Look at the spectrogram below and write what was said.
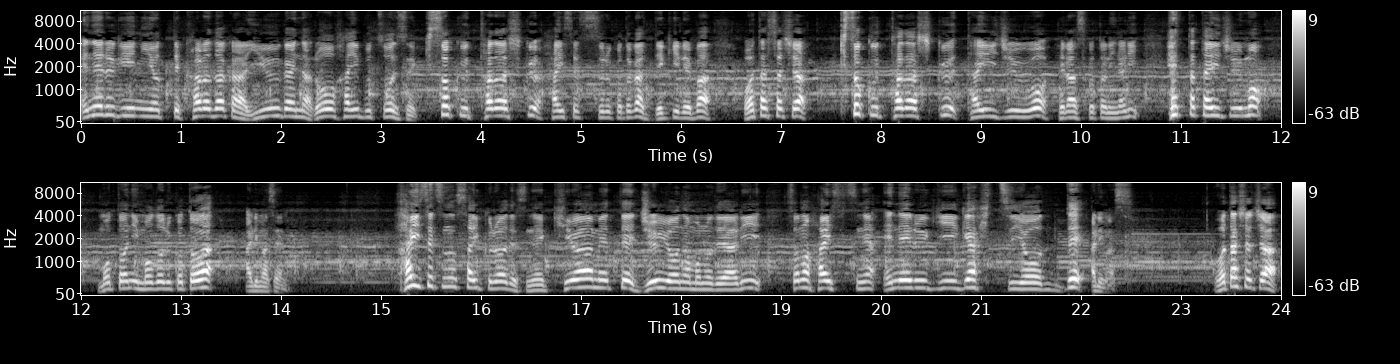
エネルギーによって体から有害な老廃物をですね規則正しく排泄することができれば私たちは規則正しく体重を減らすことになり減った体重も元に戻ることはありません。排泄のサイクルはですね極めて重要なものでありその排泄にはエネルギーが必要であります。私たちは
